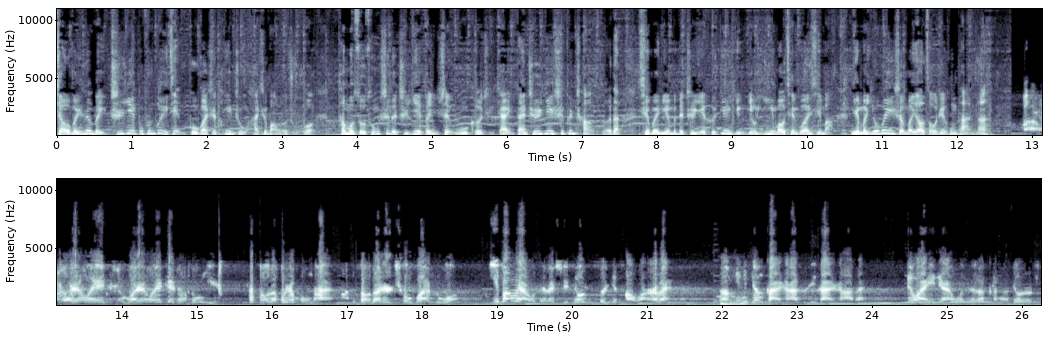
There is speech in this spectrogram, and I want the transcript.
小文认为，职业不分贵贱，不管是店主还是网络主播，他们所从事的职业本身无可指摘，但职业是分场合的。请问你们的职业和电影有一毛钱关系吗？你们又为什么要走这红毯呢？我认为，我认为这种东西，它走的不是红毯，走的是求关注。一方面，我觉得寻求刺激好玩呗，那明星干啥自己干啥呗。另外一点，我觉得可能就是属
